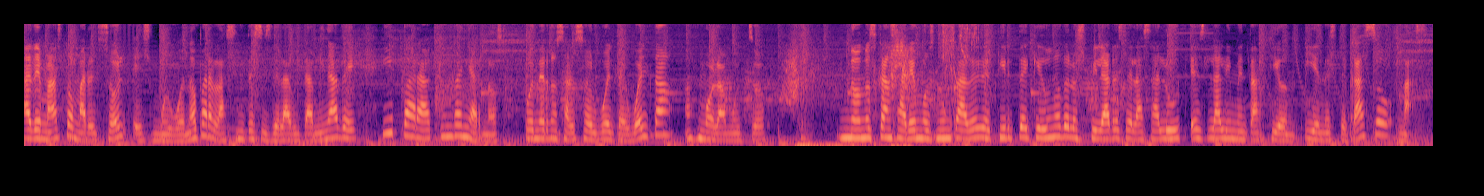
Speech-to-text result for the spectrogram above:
Además, tomar el sol es muy bueno para la síntesis de la vitamina D y para que engañarnos, ponernos al sol vuelta y vuelta mola mucho. No nos cansaremos nunca de decirte que uno de los pilares de la salud es la alimentación y en este caso más.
